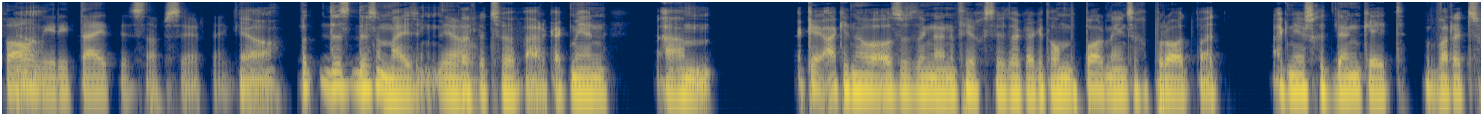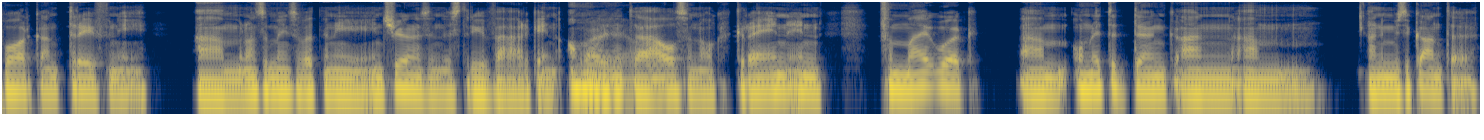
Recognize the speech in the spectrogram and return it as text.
Veral ja. in hierdie tyd is absurd dink ek. Ja, but dis dis amazing Ja. dat dit so werk. Ek meen, ehm um, ek ek het nou al soos ek nou vir jou gesê het, ek het al met 'n paar mense gepraat wat ek nie eens gedink het wat dit swaar kan tref nie. Um, en ons het mense wat in die insurance industrie werk en almal Oh, het 'n en ook gekry en, en vir my ook um, om net te dink aan um, aan die musikante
